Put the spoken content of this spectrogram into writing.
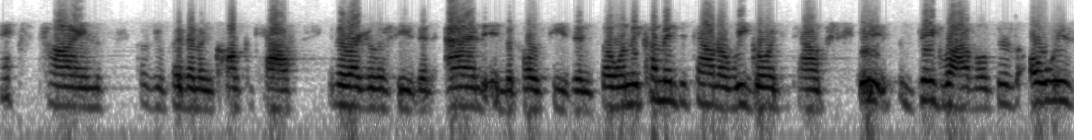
six times because we played them in Concacaf in the regular season and in the postseason. So when they come into town or we go into town, it's big rivals. There's always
